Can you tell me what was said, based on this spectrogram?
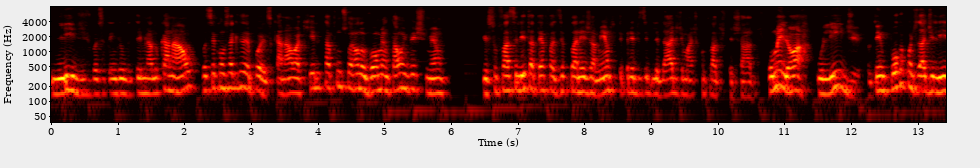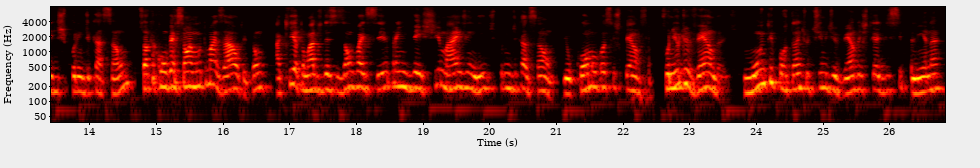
leads você tem de um determinado canal, você consegue ter, pô, esse canal aqui ele está funcionando, eu vou aumentar o investimento. Isso facilita até fazer planejamento, ter previsibilidade de mais contratos fechados. Ou melhor, o lead, eu tenho pouca quantidade de leads por indicação, só que a conversão é muito mais alta. Então, aqui a tomada de decisão vai ser para investir mais em leads por indicação. E o como vocês pensam. Funil de vendas. Muito importante o time de vendas ter a disciplina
